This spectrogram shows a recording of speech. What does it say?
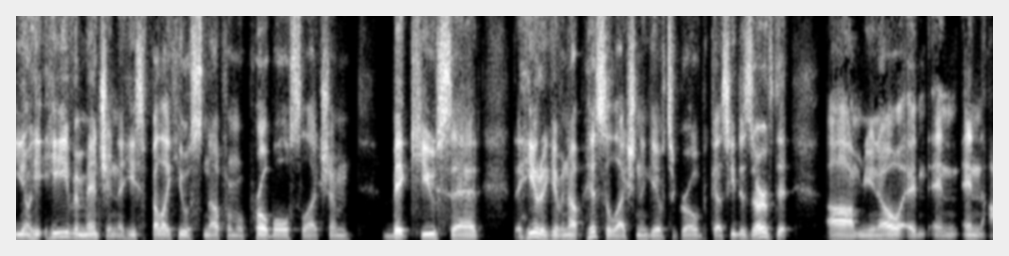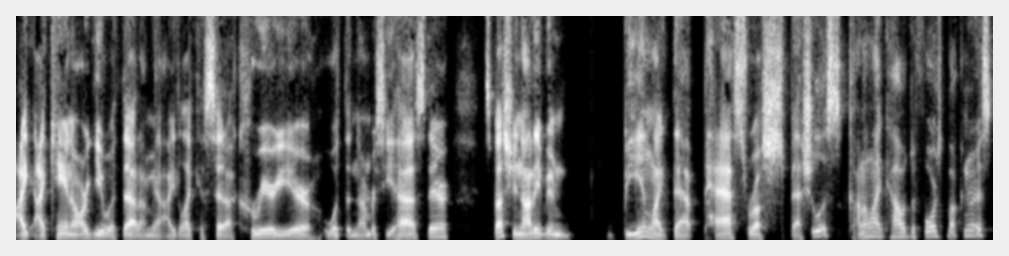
you know, he, he even mentioned that he felt like he was snubbed from a Pro Bowl selection. Big Q said that he would have given up his selection and give it to Grove because he deserved it. Um, you know, and and and I, I can't argue with that. I mean, I like I said, a career year with the numbers he has there, especially not even being like that pass rush specialist, kind of like how DeForest Buckner is.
